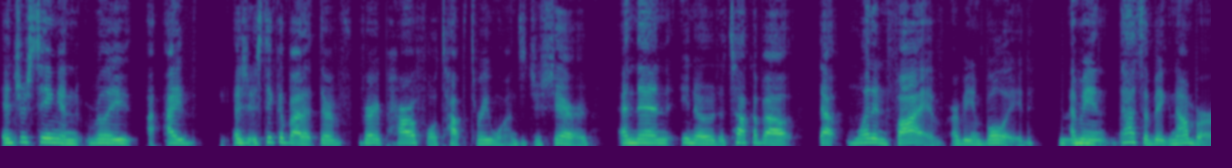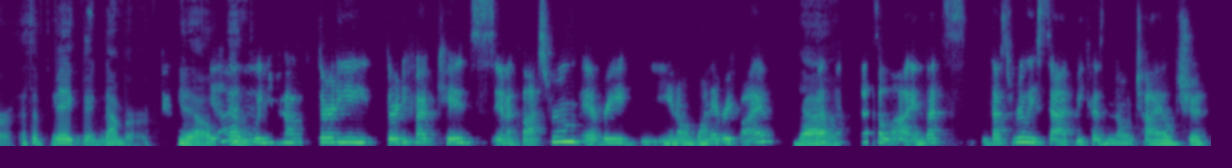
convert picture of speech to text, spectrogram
interesting and really I as you think about it, they're very powerful top three ones that you shared. And then, you know, to talk about that one in five are being bullied. Mm-hmm. I mean, that's a big number. That's a big, big number, you know. Yeah. And when you have 30, 35 kids in a classroom, every, you know, one every five. Yeah. That, that's a lot. And that's that's really sad because no child should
